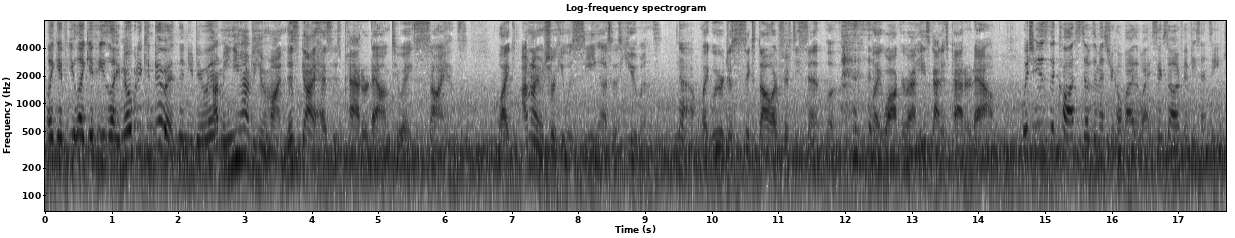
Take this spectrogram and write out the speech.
Like if you like if he's like nobody can do it, and then you do it. I mean, you have to keep in mind this guy has his patter down to a science. Like, I'm not even sure he was seeing us as humans. no. Like, we were just six dollar fifty cent, like walking around. He's got his patter down. Which is the cost of the mystery hole, by the way, six dollar fifty cents each.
